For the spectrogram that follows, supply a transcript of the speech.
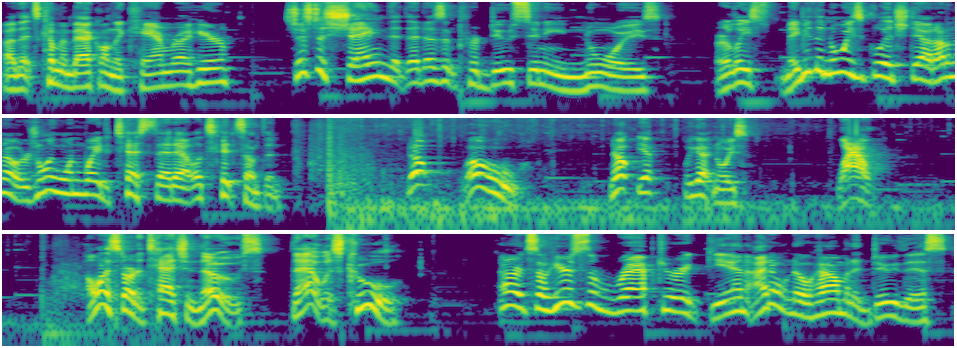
uh, that's coming back on the camera here. It's just a shame that that doesn't produce any noise. Or at least, maybe the noise glitched out. I don't know. There's only one way to test that out. Let's hit something. Nope. Whoa. Nope. Yep. We got noise. Wow. I want to start attaching those. That was cool. All right, so here's the Raptor again. I don't know how I'm going to do this.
